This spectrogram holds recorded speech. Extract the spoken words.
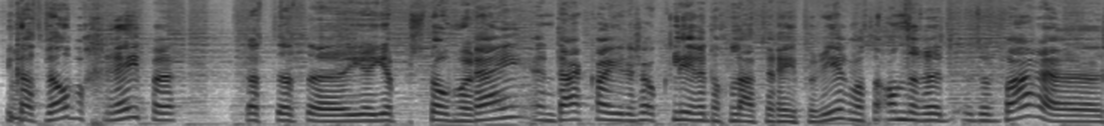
Ik had wel begrepen dat, dat je, je hebt een stomerij... en daar kan je dus ook kleren nog laten repareren. Want de andere, dat waren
